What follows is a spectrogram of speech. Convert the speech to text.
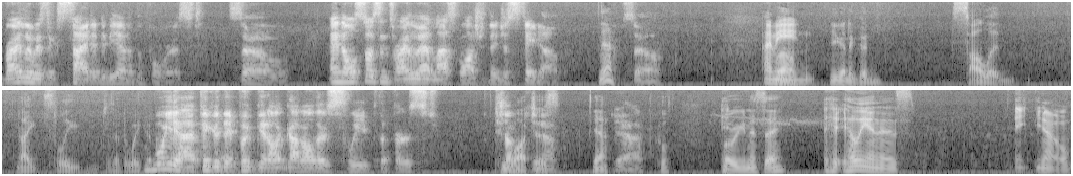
Rylu is excited to be out of the forest. So, and also since Rylu had last watch, they just stayed up. yeah. So, I well, mean, you got a good solid night's sleep. You just have to wake up well, yeah, I figured they put get all, got all their sleep the first two chunk, you watches. yeah. Yeah. cool. What were you gonna say? H- Hillian is, you know,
